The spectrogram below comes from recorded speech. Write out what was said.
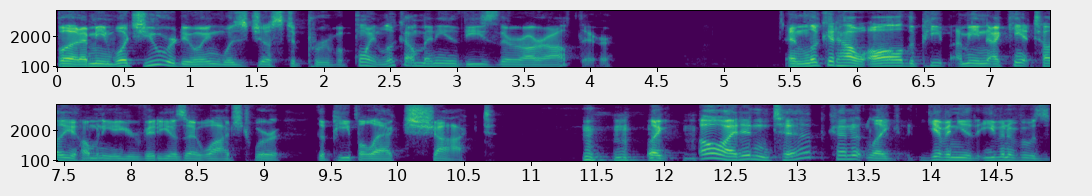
but i mean what you were doing was just to prove a point. Look how many of these there are out there. And look at how all the people i mean i can't tell you how many of your videos i watched where the people act shocked. Like oh i didn't tip? Kind of like giving you even if it was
